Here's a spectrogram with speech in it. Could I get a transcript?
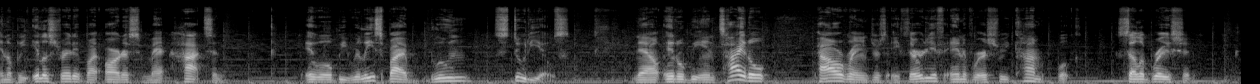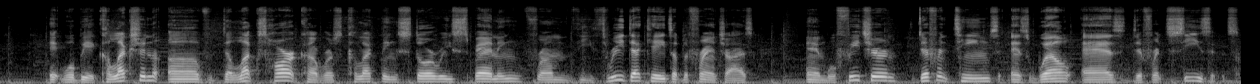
and it'll be illustrated by artist Matt Hotson. It will be released by Boom Studios. Now, it'll be entitled Power Rangers, a 30th Anniversary Comic Book Celebration. It will be a collection of deluxe hardcovers collecting stories spanning from the three decades of the franchise and will feature different teams as well as different seasons.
